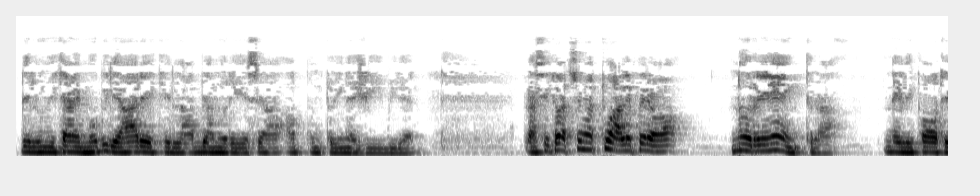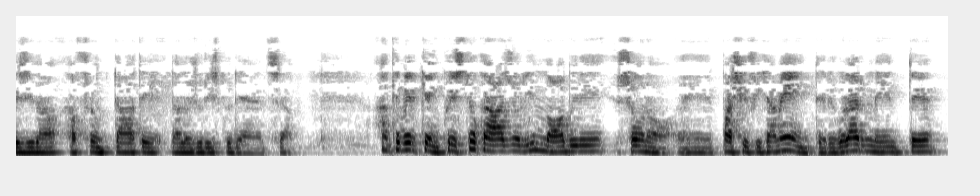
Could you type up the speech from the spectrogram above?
dell'unità immobiliare che l'abbiano resa appunto inagibile. La situazione attuale però non rientra nelle ipotesi da, affrontate dalla giurisprudenza anche perché in questo caso gli immobili sono eh, pacificamente, regolarmente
